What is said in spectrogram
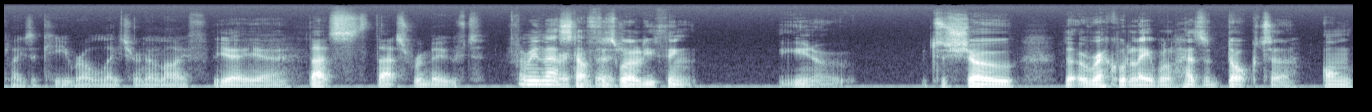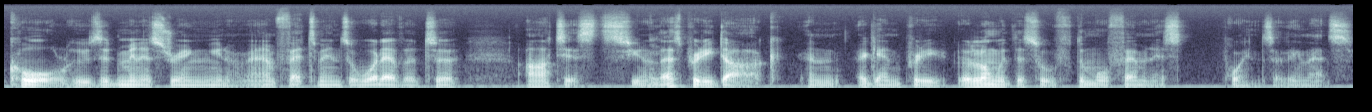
plays a key role later in her life. Yeah, yeah. That's that's removed. I mean, that stuff as well. You think, you know, to show that a record label has a doctor on call who's administering, you know, amphetamines or whatever to artists. You know, Yeah. that's pretty dark, and again, pretty along with the sort of the more feminist points. I think that's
